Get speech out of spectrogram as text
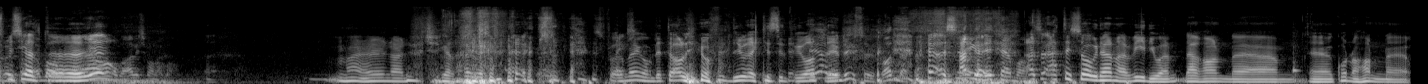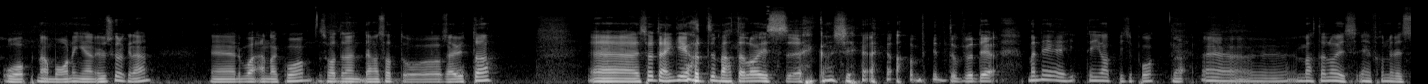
Spesielt, eh. Nei, nei, det vet ikke heller. Spør meg om detaljer om sitt jo privatliv. Altså, er jeg- Altså, etter jeg så denne videoen der han eh, eh, Hvordan han uh, åpna morgenen Husker dere den? Eh, det var NRK. Så hadde den der han satt og rauta. Eh, så tenker jeg at Märtha Lois eh, kanskje har begynt å vurdere Men det, det hjalp ikke på. Ja. Uh, Märtha Lois er fremdeles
